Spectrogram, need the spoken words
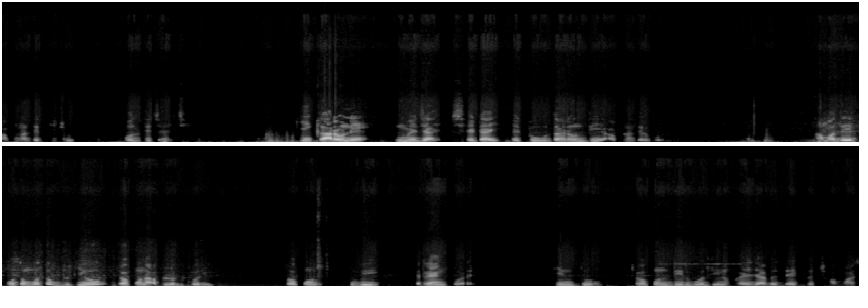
আপনাদের কিছু বলতে চাইছি। কি কারণে কমে যায় সেটাই একটু উদাহরণ দিয়ে আপনাদের বলব। আমাদের প্রথম প্রথম ভিডিও যখন আপলোড করি, তখন খুবই র্যাঙ্ক করে। কিন্তু যখন দীর্ঘদিন হয়ে যাবে, দেখবে ছ মাস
